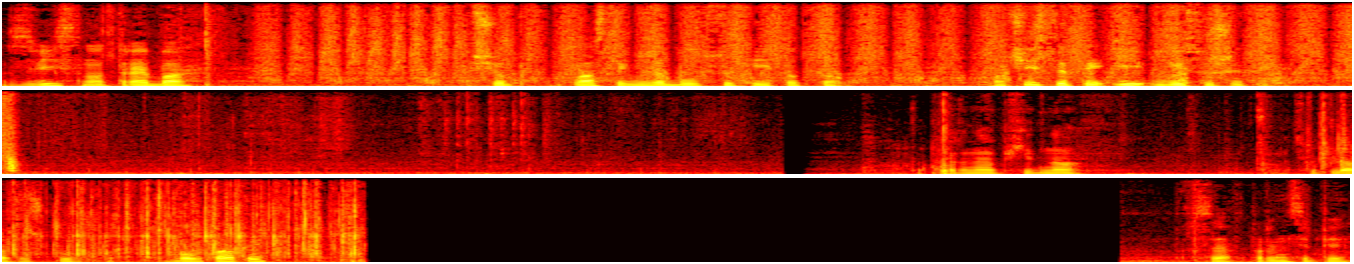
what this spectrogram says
Звісно, треба, щоб пластик вже був сухий, тобто очистити і висушити. Тепер необхідно цю пляшечку зболтати. Все, в принципі,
